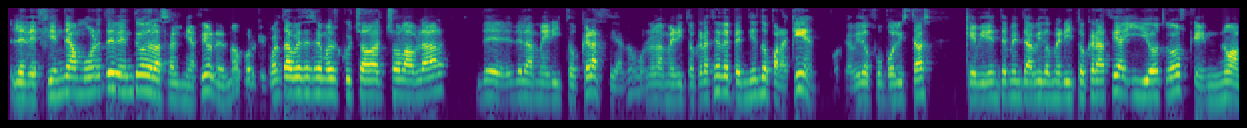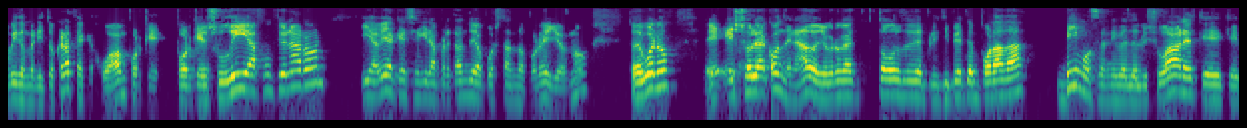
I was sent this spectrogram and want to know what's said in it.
le defiende a muerte dentro de las alineaciones, ¿no? Porque cuántas veces hemos escuchado al Cholo hablar de, de la meritocracia, ¿no? Bueno, la meritocracia dependiendo para quién, porque ha habido futbolistas que evidentemente ha habido meritocracia y otros que no ha habido meritocracia, que jugaban porque, porque en su día funcionaron y había que seguir apretando y apostando por ellos, ¿no? Entonces, bueno, eh, eso le ha condenado. Yo creo que todos desde el principio de temporada vimos el nivel de Luis Suárez, que, que,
